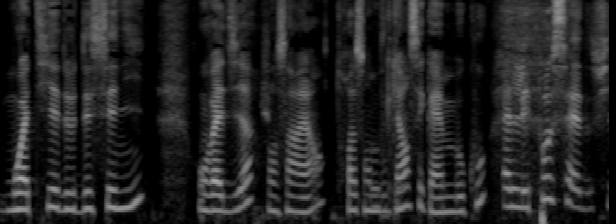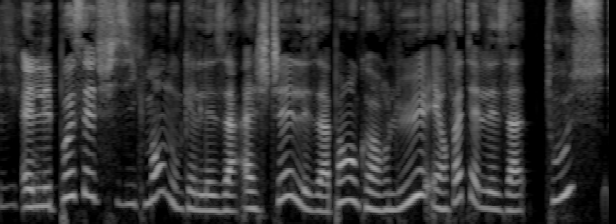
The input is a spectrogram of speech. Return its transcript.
moitié de décennie, on va dire, j'en sais rien. 300 Ok. bouquins, c'est quand même beaucoup. Elle les possède physiquement. Elle les possède physiquement, donc elle les a achetés, elle les a pas encore lus, et en fait, elle les a tous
